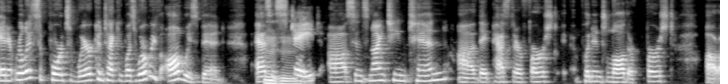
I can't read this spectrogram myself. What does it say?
and it really supports where Kentucky was, where we've always been as mm-hmm. a state uh, since 1910. Uh, they passed their first, put into law their first uh,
